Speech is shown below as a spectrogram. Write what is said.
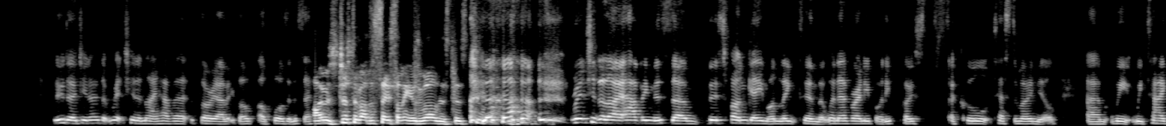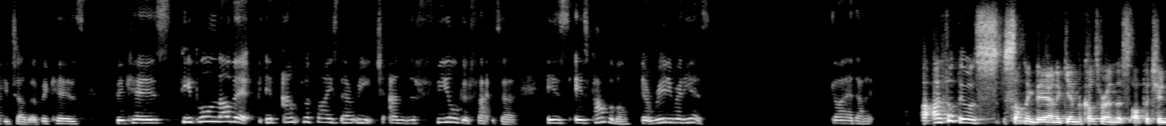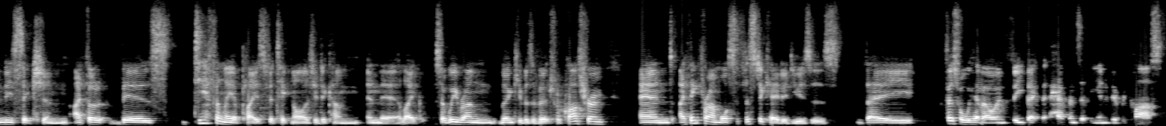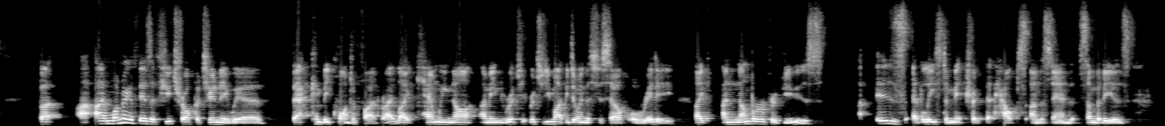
Ludo, do you know that Richard and I have a? Sorry, Alex, I'll, I'll pause in a second. I was just about to say something as well. There's just Richard and I are having this um, this fun game on LinkedIn that whenever anybody posts a cool testimonial, um, we we tag each other because because people love it. It amplifies their reach, and the feel good factor is is palpable. It really, really is. Go ahead, Alex. I thought there was something there. And again, because we're in this opportunity section, I thought there's definitely a place for technology to come in there. Like, so we run LearnCube as a virtual classroom. And I think for our more sophisticated users, they, first of all, we have our own feedback that happens at the end of every class. But I'm wondering if there's a future opportunity where that can be quantified, right? Like, can we not? I mean, Richard, Richard, you might be doing this yourself already. Like, a number of reviews is at least a metric that helps understand that somebody is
